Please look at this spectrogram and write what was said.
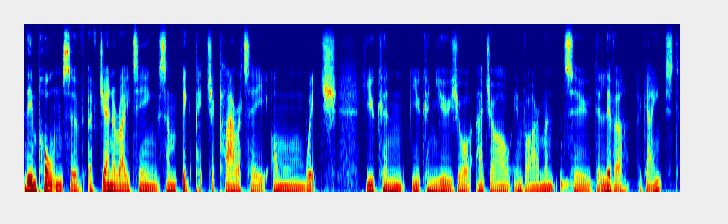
the importance of, of generating some big picture clarity on which you can you can use your agile environment to deliver against.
